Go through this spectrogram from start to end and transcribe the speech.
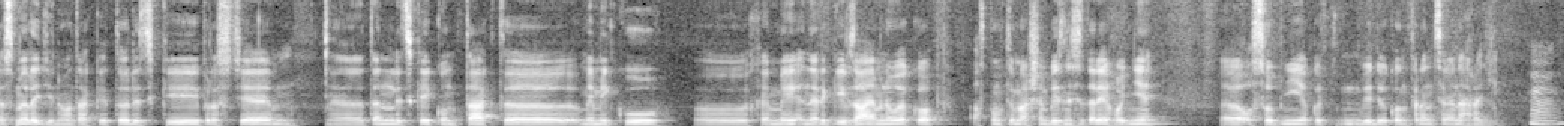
eh, jsme lidi, no, tak je to vždycky prostě eh, ten lidský kontakt, mimiku, chemii, energii vzájemnou, jako aspoň v tom našem biznisi tady je hodně, osobní jako videokonference nenahradí. Hmm.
